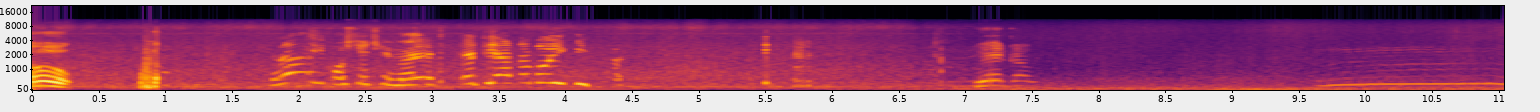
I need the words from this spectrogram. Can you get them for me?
ო რა იყო შეჩემა ერთი არ Where go? Mm.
